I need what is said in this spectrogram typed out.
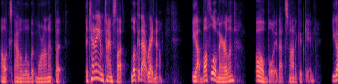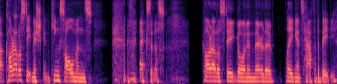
I'll expound a little bit more on it. But the 10 a.m. time slot, look at that right now. You got Buffalo, Maryland. Oh boy, that's not a good game. You got Colorado State, Michigan, King Solomon's Exodus. Colorado State going in there to play against half of the baby.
